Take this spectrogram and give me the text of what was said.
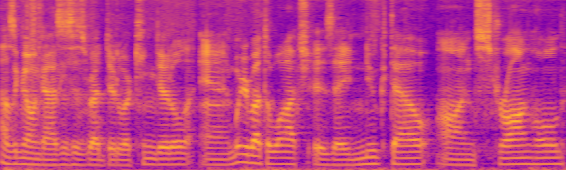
How's it going guys? This is Red Dootle or King Dootle and what you're about to watch is a nuked out on Stronghold.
